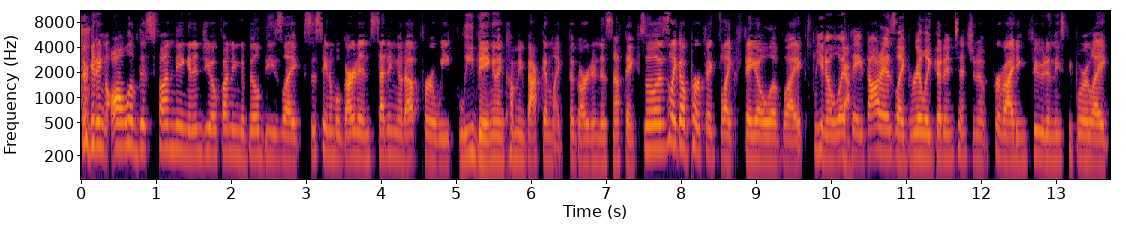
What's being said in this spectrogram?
they're getting all of this funding and NGO funding to build these like sustainable gardens, setting it up for a week, leaving, and then coming back and like the garden is nothing. So it's like a perfect like fail of like, you know, what yeah. they thought is like really good intention of providing food. And these people are like,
